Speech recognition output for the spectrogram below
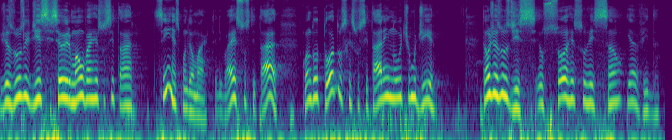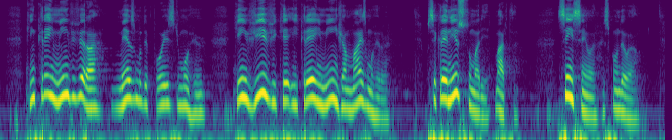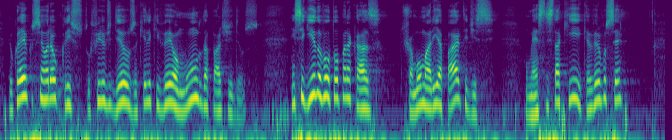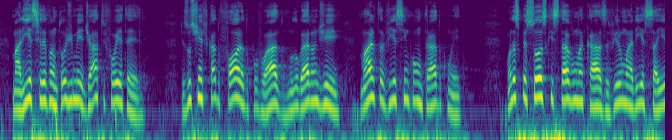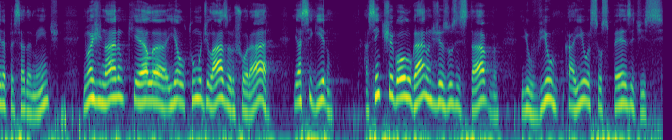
Jesus lhe disse: Seu irmão vai ressuscitar. Sim, respondeu Marta, ele vai ressuscitar quando todos ressuscitarem no último dia. Então Jesus disse: Eu sou a ressurreição e a vida. Quem crê em mim viverá, mesmo depois de morrer. Quem vive e crê em mim jamais morrerá. Você crê nisto, Maria? Marta? Sim, Senhor, respondeu ela. Eu creio que o Senhor é o Cristo, o Filho de Deus, aquele que veio ao mundo da parte de Deus. Em seguida voltou para casa, chamou Maria à parte e disse: O mestre está aqui, quer ver você. Maria se levantou de imediato e foi até ele. Jesus tinha ficado fora do povoado, no lugar onde Marta havia se encontrado com ele. Quando as pessoas que estavam na casa viram Maria sair apressadamente, imaginaram que ela ia ao túmulo de Lázaro chorar e a seguiram. Assim que chegou ao lugar onde Jesus estava e o viu, caiu a seus pés e disse:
